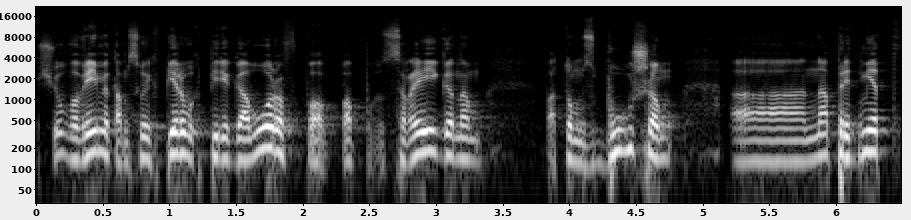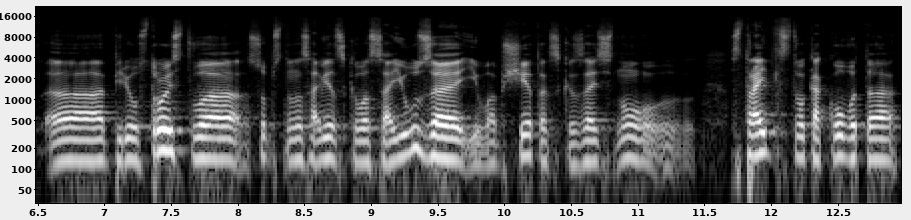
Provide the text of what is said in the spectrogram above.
еще во время там, своих первых переговоров по, по, с Рейганом, потом с Бушем, э, на предмет э, переустройства, собственно, Советского Союза и вообще, так сказать, ну, строительства какого-то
